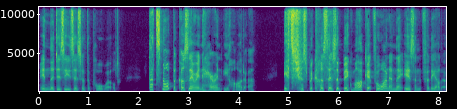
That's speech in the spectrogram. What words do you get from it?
in the diseases of the poor world. That's not because they're inherently harder. It's just because there's a big market for one and there isn't for the other.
